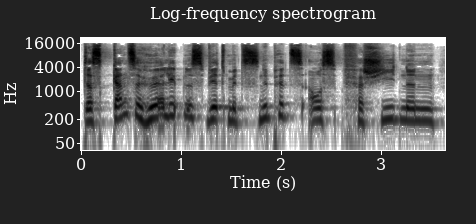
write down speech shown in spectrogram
das ganze Hörerlebnis wird mit Snippets aus verschiedenen,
